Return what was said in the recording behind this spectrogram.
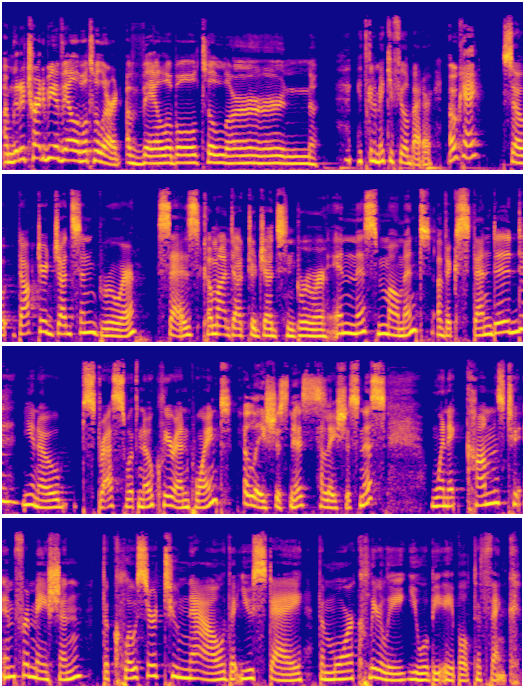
I'm going to try to be available to learn. Available to learn. It's going to make you feel better. Okay. So, Dr. Judson Brewer says, Come on, Dr. Judson Brewer. In this moment of extended, you know, stress with no clear endpoint, hellaciousness, hellaciousness, when it comes to information, the closer to now that you stay, the more clearly you will be able to think.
